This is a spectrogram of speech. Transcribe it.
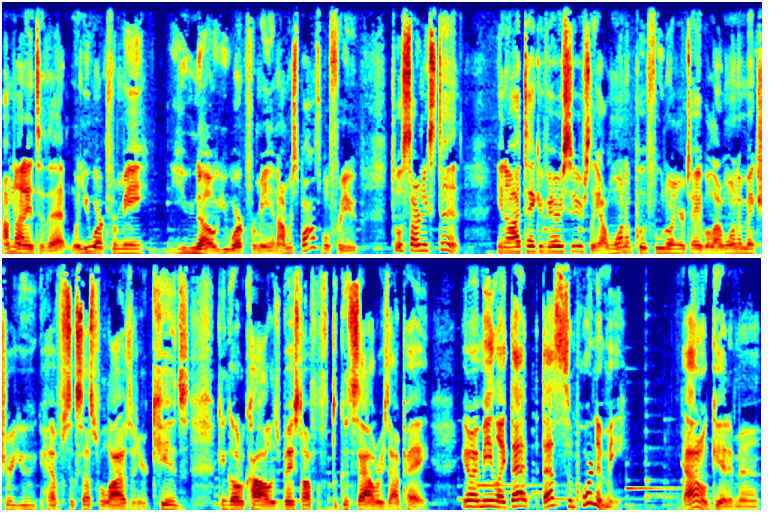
I'm not into that. When you work for me, you know you work for me and I'm responsible for you to a certain extent. You know, I take it very seriously. I want to put food on your table. I want to make sure you have successful lives and your kids can go to college based off of the good salaries I pay. You know what I mean? Like that that's important to me. I don't get it, man.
